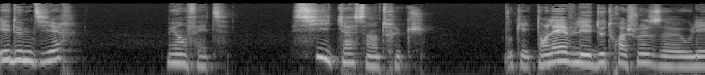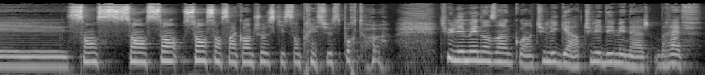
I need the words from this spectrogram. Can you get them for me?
et de me dire, mais en fait, s'il casse un truc, ok, t'enlèves les deux, trois choses euh, ou les 100, 100, 100, 100, 150 choses qui sont précieuses pour toi. Tu les mets dans un coin, tu les gardes, tu les déménages. Bref,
